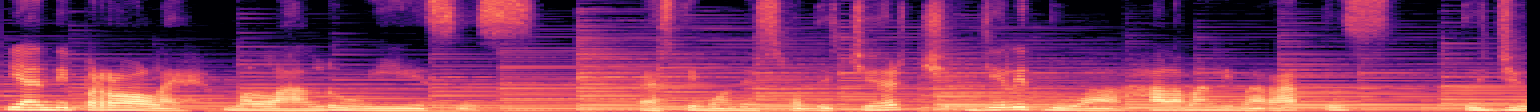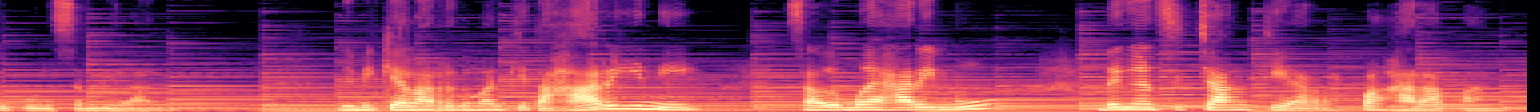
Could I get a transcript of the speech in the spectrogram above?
yang diperoleh melalui Yesus. Testimonies for the Church, jilid 2, halaman 579. Demikianlah renungan kita hari ini. Selalu mulai harimu dengan secangkir pengharapan.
